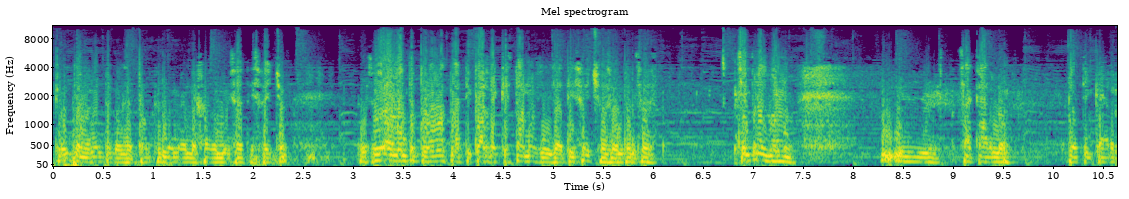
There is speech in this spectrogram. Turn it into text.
que últimamente los deportes no me han dejado muy satisfecho. Pero seguramente podemos platicar de que estamos insatisfechos, entonces siempre es bueno mm, sacarlo, platicar,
